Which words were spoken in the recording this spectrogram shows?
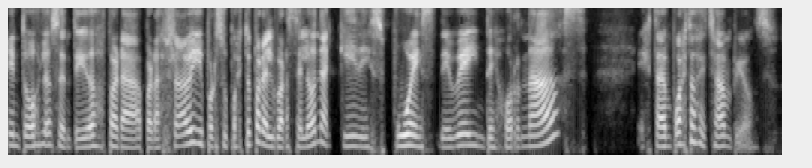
en todos los sentidos para, para Xavi y por supuesto para el Barcelona, que después de 20 jornadas está en puestos de Champions.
